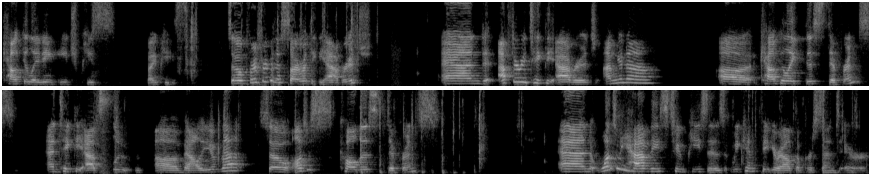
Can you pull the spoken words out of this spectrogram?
calculating each piece by piece. So first we're going to start with the average. And after we take the average, I'm going to uh, calculate this difference and take the absolute uh, value of that. So I'll just call this difference. And once we have these two pieces, we can figure out the percent error.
